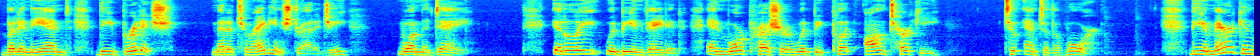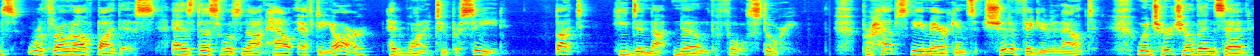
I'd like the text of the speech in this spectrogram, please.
But in the end, the British Mediterranean strategy won the day. Italy would be invaded, and more pressure would be put on Turkey to enter the war. The Americans were thrown off by this, as this was not how FDR had wanted to proceed. But he did not know the full story. Perhaps the Americans should have figured it out when Churchill then said,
